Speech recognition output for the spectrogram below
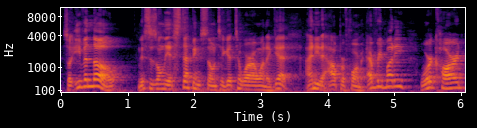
So even though this is only a stepping stone to get to where I want to get, I need to outperform everybody, work hard,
